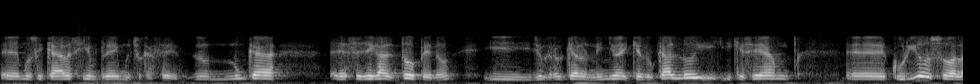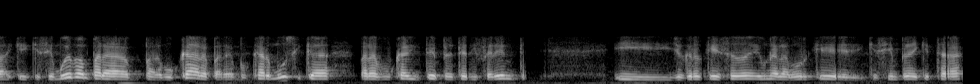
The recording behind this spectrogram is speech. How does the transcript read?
eh, musical siempre hay mucho que hacer. nunca eh, se llega al tope, ¿no? Y yo creo que a los niños hay que educarlos y, que sean curiosos, a la, que, que, se muevan para, para buscar, para buscar música, para buscar intérpretes diferentes. Y yo creo que eso es una labor que, que siempre hay que estar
